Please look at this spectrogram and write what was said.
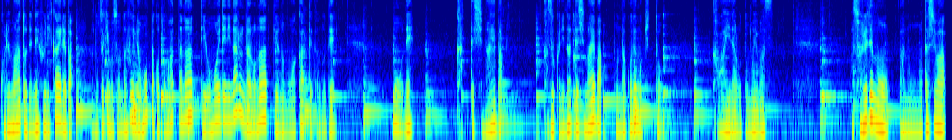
これも後でね振り返ればあの時もそんな風に思ったこともあったなっていう思い出になるんだろうなっていうのも分かってたのでもうね飼ってしまえば家族になってしまえばどんな子でもきっと可愛いだろうと思います。それでもあの私は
